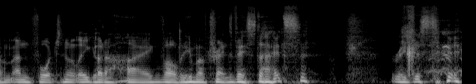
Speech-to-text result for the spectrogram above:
um, unfortunately, got a high volume of transvestites registered.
